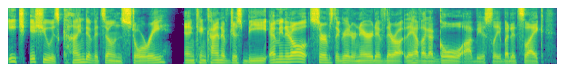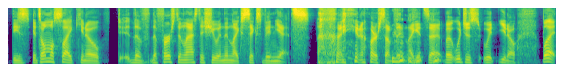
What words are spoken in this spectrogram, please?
each issue is kind of its own story and can kind of just be i mean it all serves the greater narrative they're they have like a goal obviously but it's like these it's almost like you know the the first and last issue and then like six vignettes you know or something. Like it's a, but which is you know but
